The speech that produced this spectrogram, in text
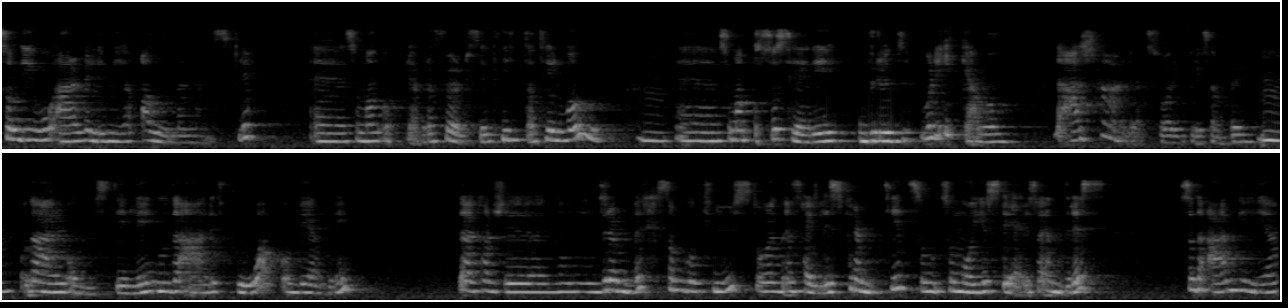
som det jo er veldig mye allmennmenneskelig eh, som man opplever av følelser knytta til vold. Eh, som man også ser i brudd hvor det ikke er vold. Det er kjærlighetssorg, f.eks. Mm. Og det er omstilling, og det er et håp om bedring. Det er kanskje noen drømmer som går knust, og en, en felles fremtid som, som må justeres og endres. Så det er mye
